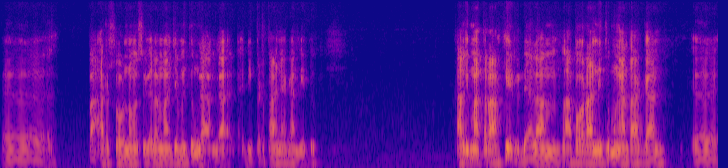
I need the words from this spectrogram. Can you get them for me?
Eh, Pak Arsono segala macam itu nggak nggak dipertanyakan itu. Kalimat terakhir dalam laporan itu mengatakan eh,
